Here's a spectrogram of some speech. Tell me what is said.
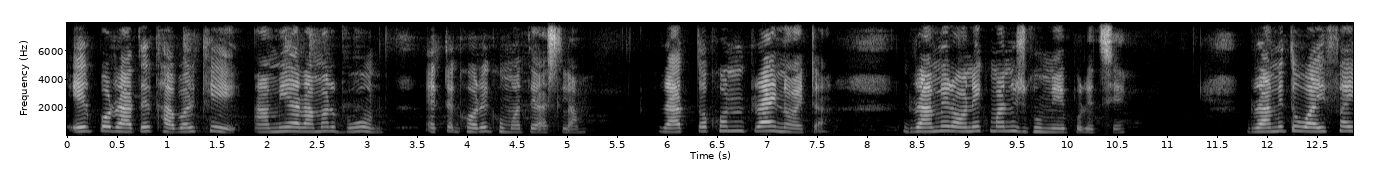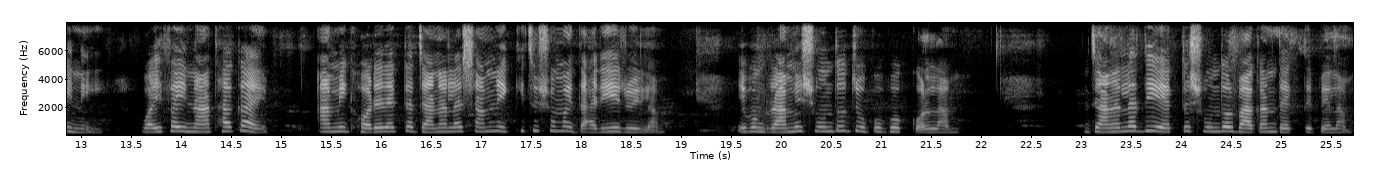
এরপর রাতের খাবার খেয়ে আমি আর আমার বোন একটা ঘরে ঘুমাতে আসলাম। রাত তখন প্রায় নয়টা। গ্রামের অনেক মানুষ ঘুমিয়ে পড়েছে। গ্রামে তো ওয়াইফাই নেই। ওয়াইফাই না থাকায় আমি ঘরের একটা জানালার সামনে কিছু সময় দাঁড়িয়ে রইলাম এবং গ্রামের সৌন্দর্য উপভোগ করলাম। জানালা দিয়ে একটা সুন্দর বাগান দেখতে পেলাম।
